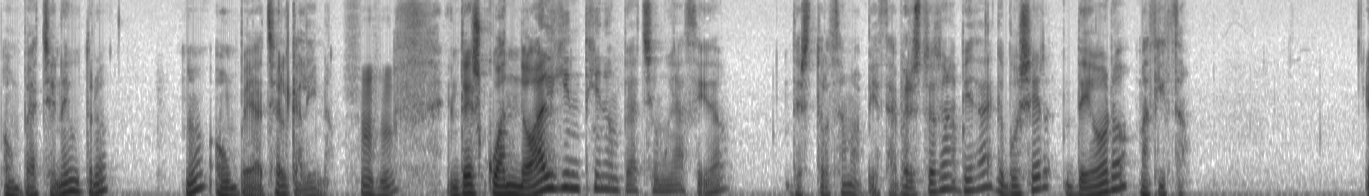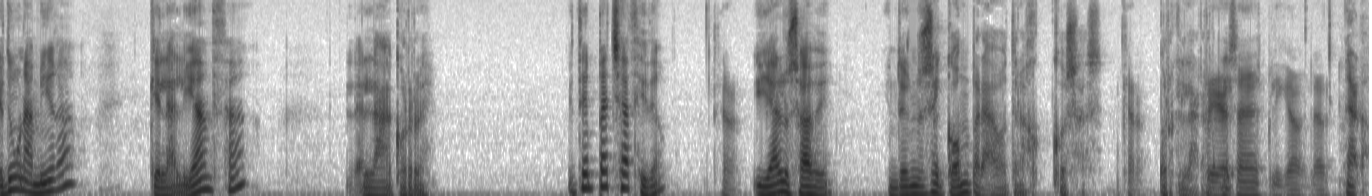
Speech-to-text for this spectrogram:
o un pH neutro, ¿no? o un pH alcalino. Entonces, cuando alguien tiene un pH muy ácido, destroza una pieza. Pero destroza una pieza que puede ser de oro macizo. Yo tengo una amiga que la alianza la, corroe. Y tiene pH ácido. Claro. Y ya lo sabe. Entonces no se compra otras cosas. Claro. Porque la Pero ya se han explicado, claro. Claro,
